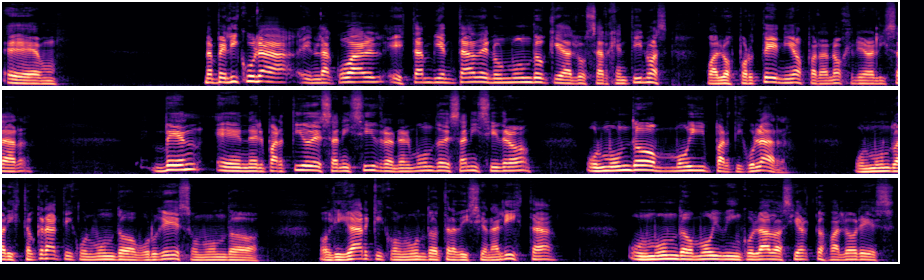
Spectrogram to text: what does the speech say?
Eh, una película en la cual está ambientada en un mundo que a los argentinos o a los porteños, para no generalizar, ven en el partido de San Isidro, en el mundo de San Isidro, un mundo muy particular, un mundo aristocrático, un mundo burgués, un mundo oligárquico, un mundo tradicionalista, un mundo muy vinculado a ciertos valores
